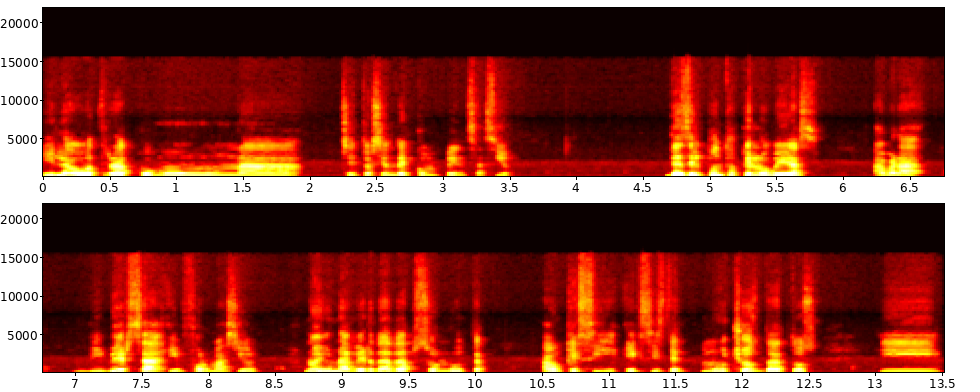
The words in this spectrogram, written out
y la otra como una situación de compensación. Desde el punto que lo veas, habrá diversa información. No hay una verdad absoluta, aunque sí existen muchos datos y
